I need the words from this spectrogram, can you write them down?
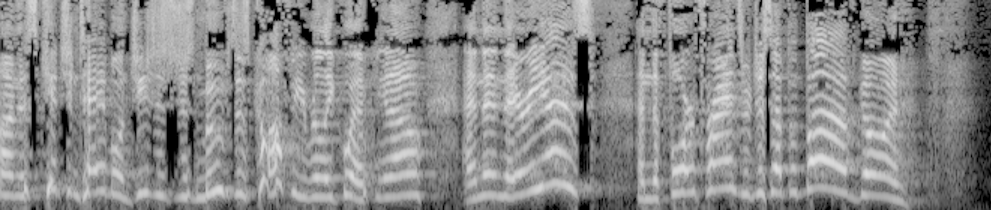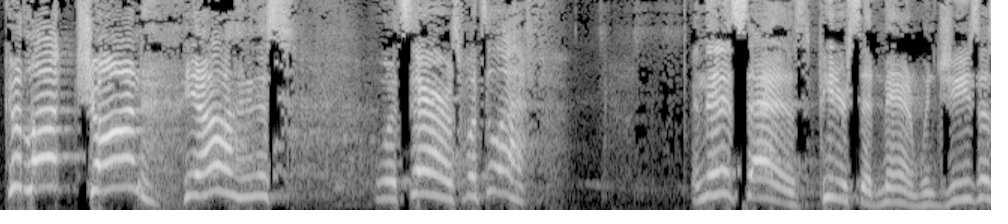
on this kitchen table, and Jesus just moves his coffee really quick, you know? And then there he is. And the four friends are just up above going, Good luck, Sean. You know, and this, what's there is what's left. And then it says, Peter said, Man, when Jesus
